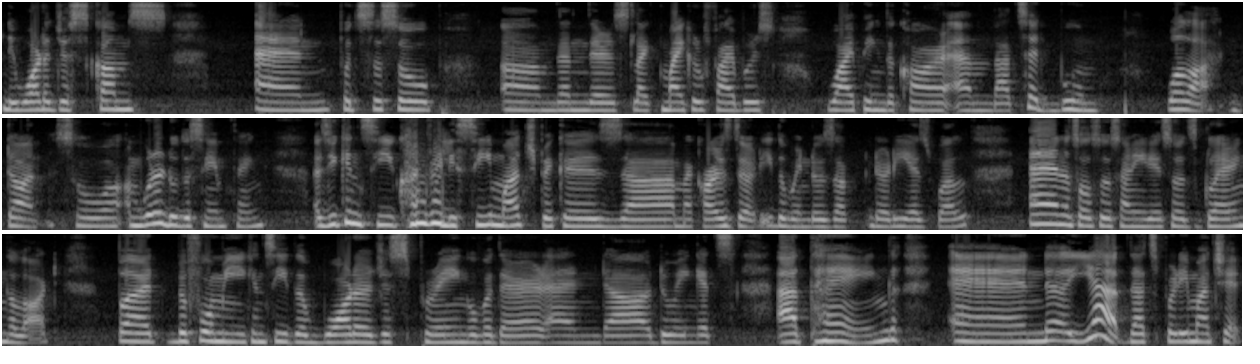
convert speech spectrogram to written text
the water just comes and puts the soap um, then there's like microfibers wiping the car and that's it. Boom. Voila. Done. So uh, I'm gonna do the same thing. As you can see you can't really see much because uh, my car is dirty. The windows are dirty as well. And it's also a sunny day so it's glaring a lot. But before me you can see the water just spraying over there and uh, doing its uh, thing. And uh, yeah that's pretty much it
